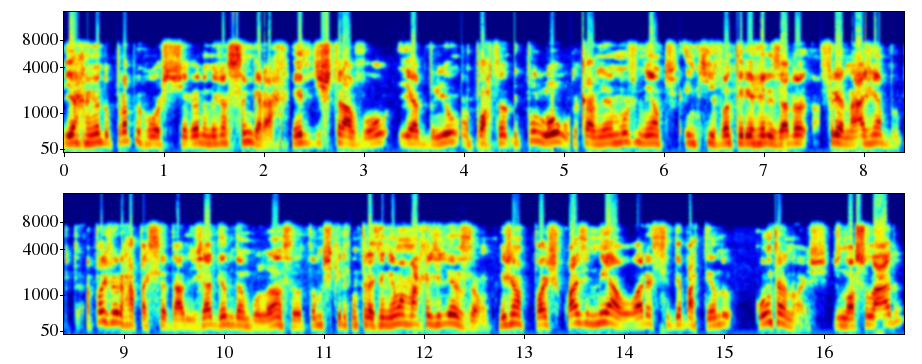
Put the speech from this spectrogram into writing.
e arranhando o próprio rosto, chegando mesmo a sangrar. Ele destravou e abriu a porta e pulou do caminhão em movimento, em que Ivan teria realizado a frenagem abrupta. Após ver o rapaz sedado já dentro da ambulância, notamos que ele não trazia nenhuma marca de lesão, mesmo após quase meia hora se debatendo contra nós. Do nosso lado,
